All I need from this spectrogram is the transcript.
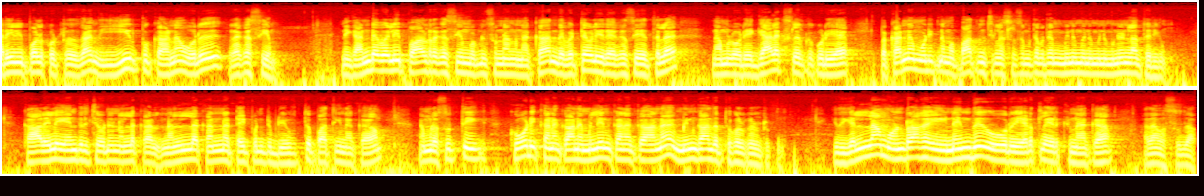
அருவி போல் கொட்டுறது தான் இந்த ஈர்ப்புக்கான ஒரு ரகசியம். இன்றைக்கி அண்டவெளி பால் ரகசியம் அப்படின்னு சொன்னாங்கனாக்கா அந்த வெட்டவெளி ரகசியத்தில் நம்மளுடைய கேலக்ஸியில் இருக்கக்கூடிய இப்போ கண்ணை மூடிட்டு நம்ம பார்த்து சில சில சமயத்தில் பார்த்தீங்கன்னா மினு மினு மினு மினுலாம் தெரியும். காலையில் ஏந்திரிச்ச உடனே நல்ல க நல்ல கண்ணை டைட் பண்ணிட்டு இப்படி உத்து பார்த்தீங்கன்னாக்கா நம்மளை சுற்றி கோடிக்கணக்கான மில்லியன் கணக்கான மின்காந்த துகள்கள் இருக்கும். இது எல்லாம் ஒன்றாக இணைந்து ஒரு இடத்துல இருக்குனாக்கா அதான் வசுதா.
